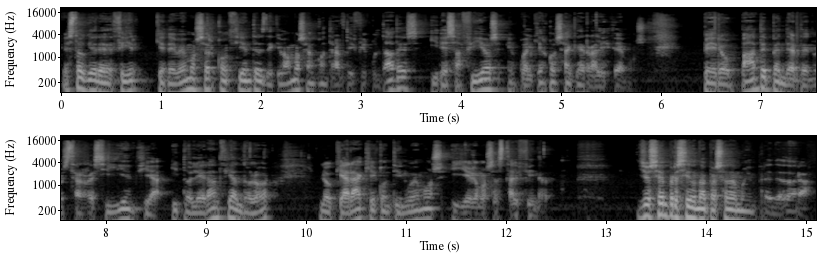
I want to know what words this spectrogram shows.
Esto quiere decir que debemos ser conscientes de que vamos a encontrar dificultades y desafíos en cualquier cosa que realicemos, pero va a depender de nuestra resiliencia y tolerancia al dolor lo que hará que continuemos y lleguemos hasta el final. Yo siempre he sido una persona muy emprendedora.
